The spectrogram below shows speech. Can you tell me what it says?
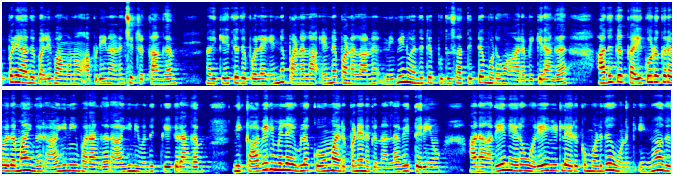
எப்படியாவது பழி வாங்கணும் அப்படின்னு நினச்சிட்டு இருக்காங்க. அதுக்கேற்றது போல் என்ன பண்ணலாம் என்ன பண்ணலான்னு நிவின் வந்துட்டு புதுசாக திட்டமிடவும் ஆரம்பிக்கிறாங்க. அதுக்கு கை கொடுக்குற விதமாக இங்கே ராகினி வராங்க. ராகினி வந்து கேட்குறாங்க நீ காவேரி மேலே எவ்வளோ கோவமாக இருப்பேன்னு எனக்கு நல்லாவே தெரியும். ஆனால் அதே நேரம் ஒரே வீட்டில் இருக்கும் பொழுது உனக்கு இன்னும் அது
